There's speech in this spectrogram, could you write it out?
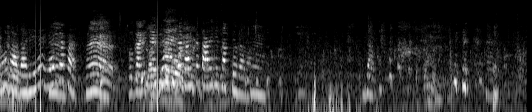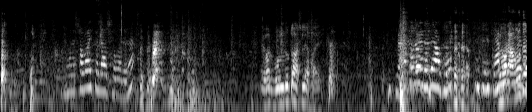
ও বাবা রে এই ব্যাপার গাড়িতে তারিখে চাপতে হবে আমার। যাও। সবাই চলে আসলো আমাদের হ্যাঁ? এবার বন্ধুটা আসলে হয়। এবার আমাদের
